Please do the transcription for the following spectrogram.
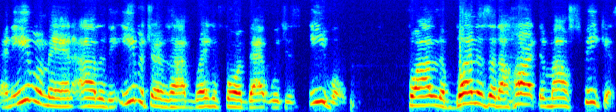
An evil man out of the evil treasure of his heart bringeth forth that which is evil. For out of the abundance of the heart the mouth speaketh.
